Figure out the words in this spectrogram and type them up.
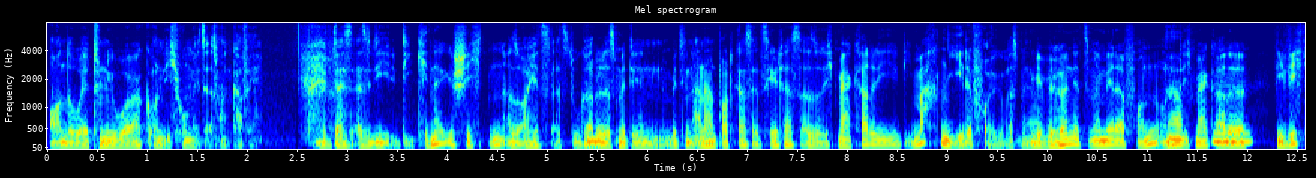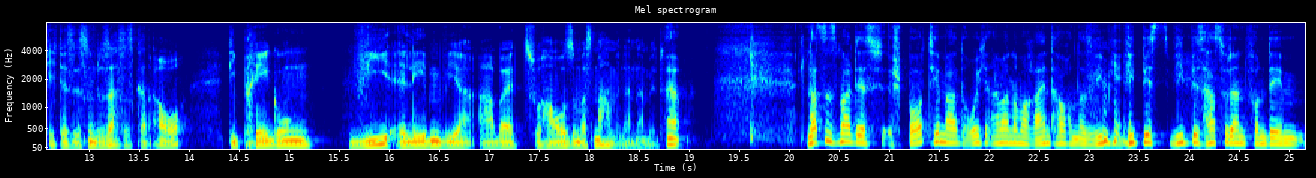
On the Way to New Work und ich hole mir jetzt erstmal einen Kaffee. Das, also die, die Kindergeschichten, also auch jetzt, als du gerade mhm. das mit den, mit den anderen Podcasts erzählt hast, also ich merke gerade, die, die machen jede Folge was mit ja. mir. Wir hören jetzt immer mehr davon und ja. ich merke gerade, mhm. wie wichtig das ist. Und du sagst es gerade auch, die Prägung, wie erleben wir Arbeit zu Hause und was machen wir dann damit? Ja. Lass uns mal das Sportthema ruhig einmal nochmal reintauchen. Also wie, wie bist, wie bist, hast du dann von dem,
